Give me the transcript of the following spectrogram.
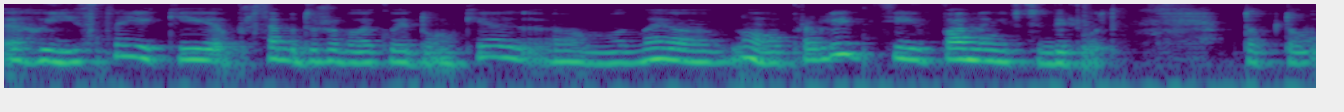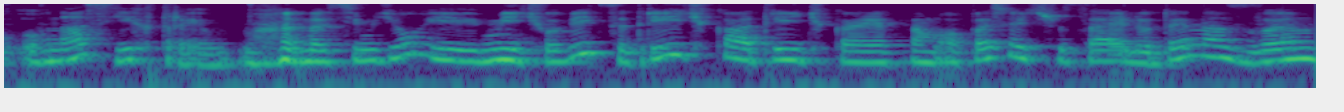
егоїсти, які про себе дуже великої думки. Вони ну, управлінці, впевнені в собі люди. Тобто в нас їх три на сім'ю, і мій чоловік це трієчка, а трієчка, як там описують, що це людина з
